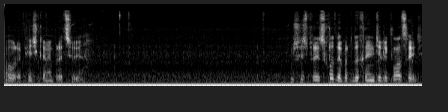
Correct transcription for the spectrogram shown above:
Добре, печка не працює. Ну, щось відбувається, предохранителі клацають.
